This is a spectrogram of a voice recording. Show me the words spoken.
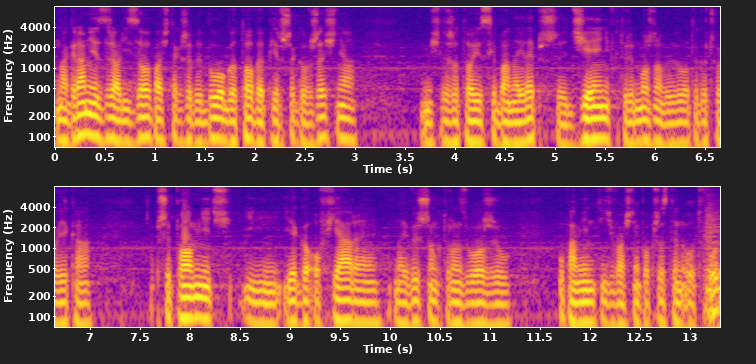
nagranie zrealizować tak, żeby było gotowe 1 września. Myślę, że to jest chyba najlepszy dzień, w którym można by było tego człowieka przypomnieć i jego ofiarę najwyższą, którą złożył, upamiętnić właśnie poprzez ten utwór.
